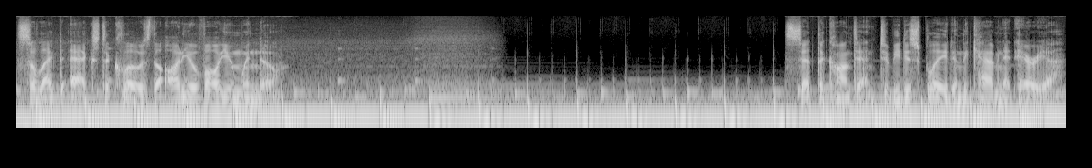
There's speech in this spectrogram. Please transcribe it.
Select X to close the audio volume window. Set the content to be displayed in the cabinet area.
